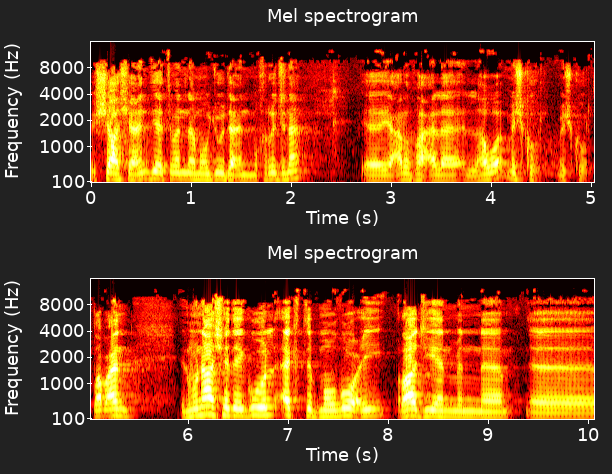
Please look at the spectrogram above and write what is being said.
الشاشة عندي أتمنى موجودة عند مخرجنا يعرضها على الهواء. مشكور مشكور. طبعا المناشدة يقول أكتب موضوعي راجيا من آه،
